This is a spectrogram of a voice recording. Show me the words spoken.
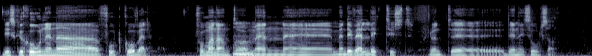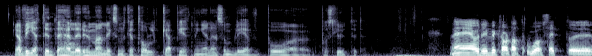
Diskussionerna fortgår väl. Får man anta. Men, eh, men det är väldigt tyst runt Dennis Olsson. Jag vet inte heller hur man liksom ska tolka petningarna som blev på, på slutet. Nej, och det är väl klart att oavsett, eh,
